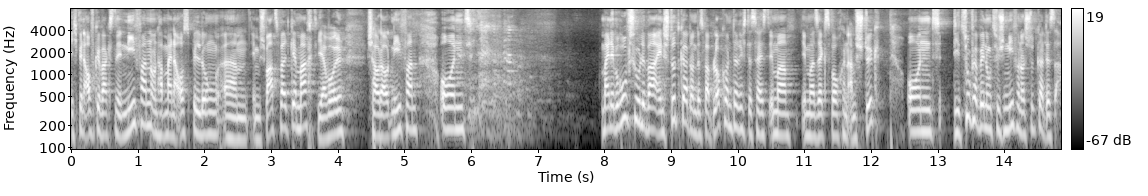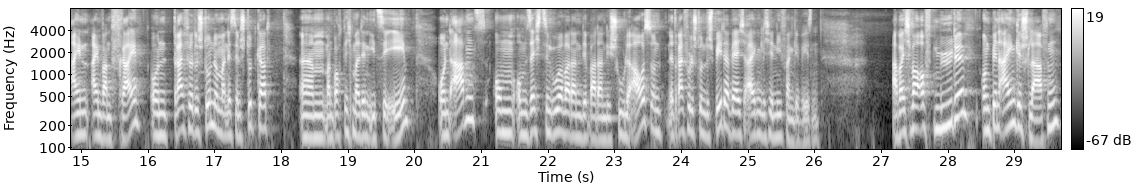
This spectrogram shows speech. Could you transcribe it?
ich bin aufgewachsen in Niefern und habe meine Ausbildung ähm, im Schwarzwald gemacht. Jawohl, Shoutout Niefern. Und meine Berufsschule war in Stuttgart und das war Blockunterricht, das heißt immer, immer sechs Wochen am Stück. Und die Zugverbindung zwischen Niefern und Stuttgart ist ein, einwandfrei und dreiviertel Stunde und man ist in Stuttgart. Ähm, man braucht nicht mal den ICE. Und abends um, um 16 Uhr war dann, war dann die Schule aus und eine Dreiviertelstunde später wäre ich eigentlich in Niefern gewesen. Aber ich war oft müde und bin eingeschlafen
